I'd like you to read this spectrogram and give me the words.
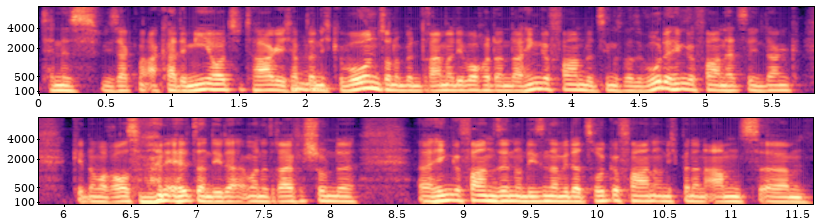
Tennis, wie sagt man, Akademie heutzutage. Ich habe mhm. da nicht gewohnt, sondern bin dreimal die Woche dann da hingefahren, beziehungsweise wurde hingefahren. Herzlichen Dank. Geht nochmal raus an meine Eltern, die da immer eine Dreiviertelstunde äh, hingefahren sind und die sind dann wieder zurückgefahren. Und ich bin dann abends ähm,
